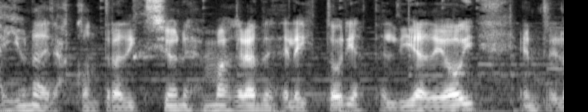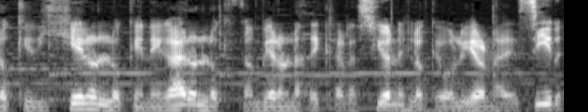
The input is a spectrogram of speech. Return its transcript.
hay una de las contradicciones más grandes de la historia hasta el día de hoy entre lo que dijeron, lo que negaron, lo que cambiaron las declaraciones, lo que volvieron a decir,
